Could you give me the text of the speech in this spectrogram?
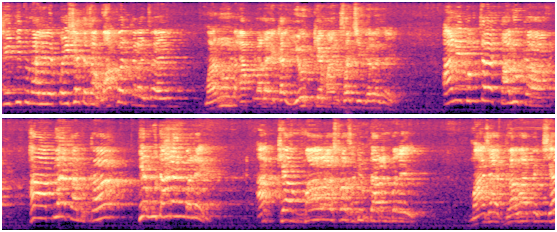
शेतीतून आलेले पैसे त्याचा वापर करायचा आहे म्हणून आपल्याला एका योग्य माणसाची गरज आहे. आणि तुमचा तालुका हा आपला तालुका हे उदाहरण बनेल अख्ख्या महाराष्ट्रासाठी उदाहरण बनेल माझ्या गावापेक्षा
